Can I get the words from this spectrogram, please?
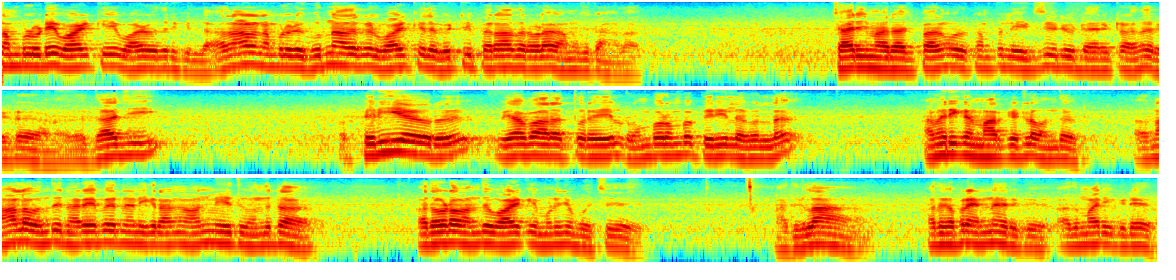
நம்மளுடைய வாழ்க்கையை வாழ்வதற்கு இல்லை. அதனால் நம்மளுடைய குருநாதர்கள் வாழ்க்கையில் வெற்றி பெறாதவர்களாக அமைஞ்சிட்டாங்களா? சாரி மகாராஜ் பாருங்கள் ஒரு கம்பெனியில் எக்ஸிக்யூட்டிவ் டைரக்டராக வந்து ரிட்டையர் ஆனார் தாஜி பெரிய ஒரு வியாபாரத்துறையில் ரொம்ப ரொம்ப பெரிய லெவலில் அமெரிக்கன் மார்க்கெட்டில் வந்தவர் அதனால் வந்து நிறைய பேர் நினைக்கிறாங்க ஆன்மீகத்துக்கு வந்துட்டா அதோட வந்து வாழ்க்கை முடிஞ்சு போச்சு. அதுக்கெலாம் அதுக்கப்புறம் என்ன இருக்குது அது மாதிரி கிடையாது.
